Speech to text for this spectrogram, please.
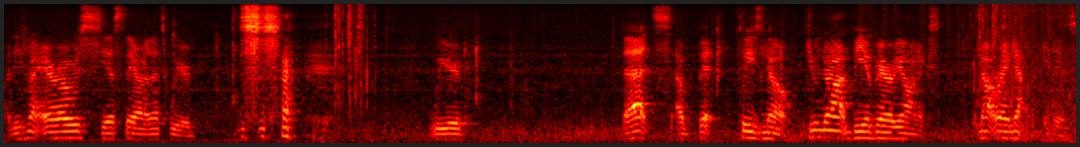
are these my arrows? Yes, they are. That's weird. weird. That's a bit... Please, no. Do not be a Baryonyx. Not right now. It is.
